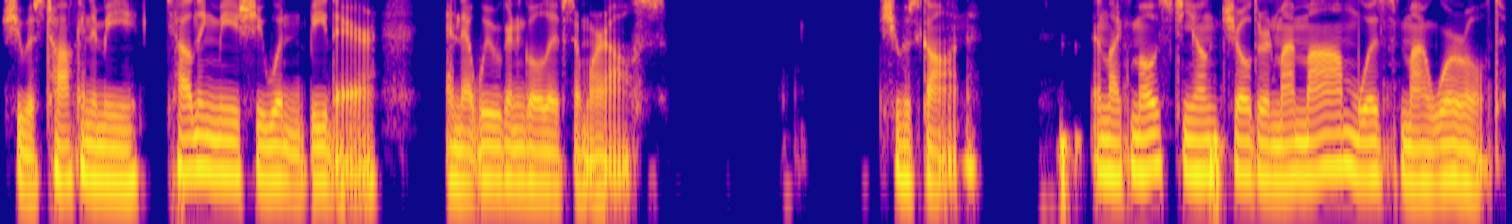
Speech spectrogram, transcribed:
she was talking to me, telling me she wouldn't be there and that we were going to go live somewhere else. She was gone. And like most young children, my mom was my world.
